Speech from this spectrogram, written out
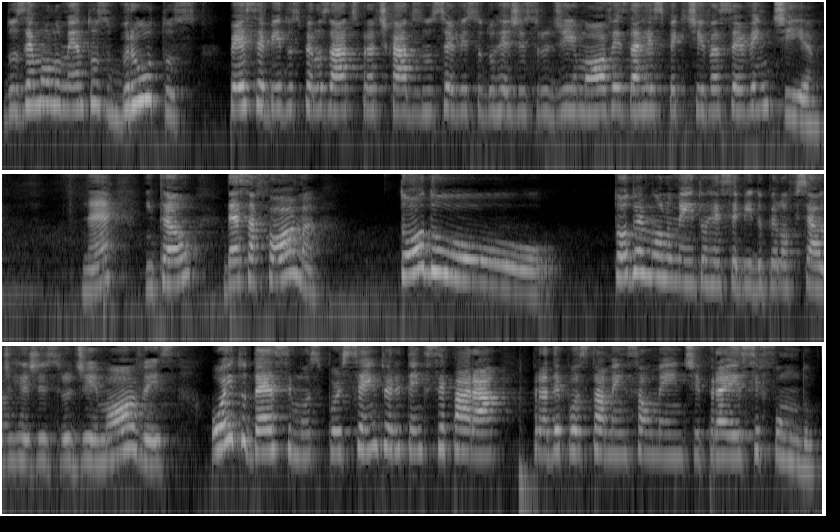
dos emolumentos brutos percebidos pelos atos praticados no serviço do registro de imóveis da respectiva serventia, né? Então, Dessa forma, todo todo emolumento recebido pelo oficial de registro de imóveis, 8 décimos por cento ele tem que separar para depositar mensalmente para esse fundo.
